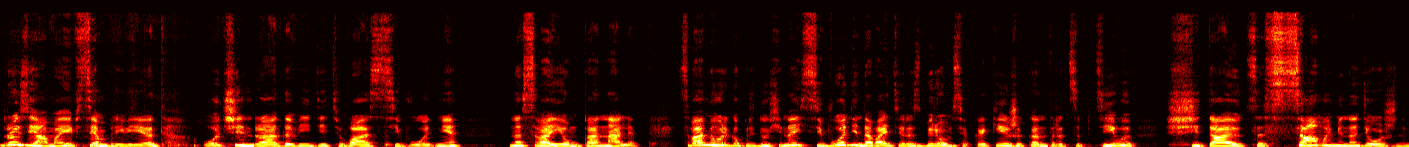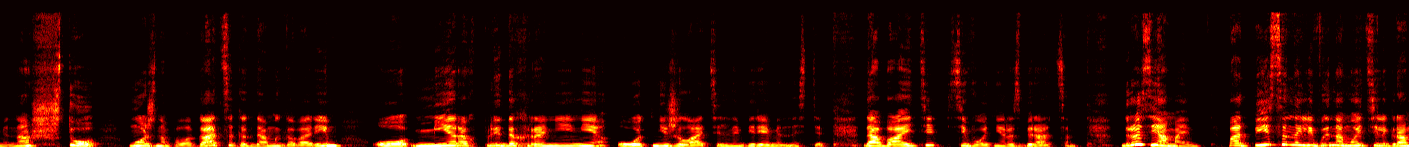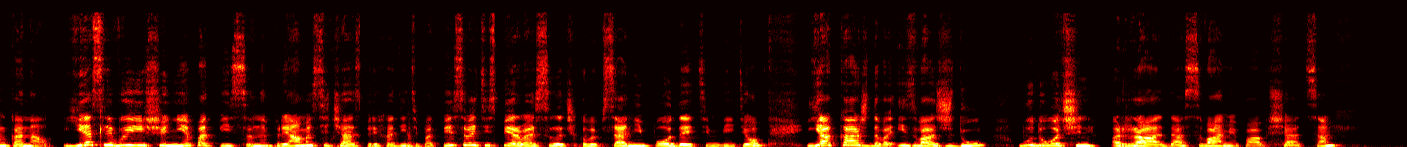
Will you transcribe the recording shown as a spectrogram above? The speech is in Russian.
Друзья мои, всем привет! Очень рада видеть вас сегодня на своем канале. С вами Ольга Придухина, и сегодня давайте разберемся, какие же контрацептивы считаются самыми надежными, на что можно полагаться, когда мы говорим о мерах предохранения от нежелательной беременности. Давайте сегодня разбираться. Друзья мои, Подписаны ли вы на мой телеграм-канал? Если вы еще не подписаны, прямо сейчас переходите, подписывайтесь. Первая ссылочка в описании под этим видео. Я каждого из вас жду. Буду очень рада с вами пообщаться.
